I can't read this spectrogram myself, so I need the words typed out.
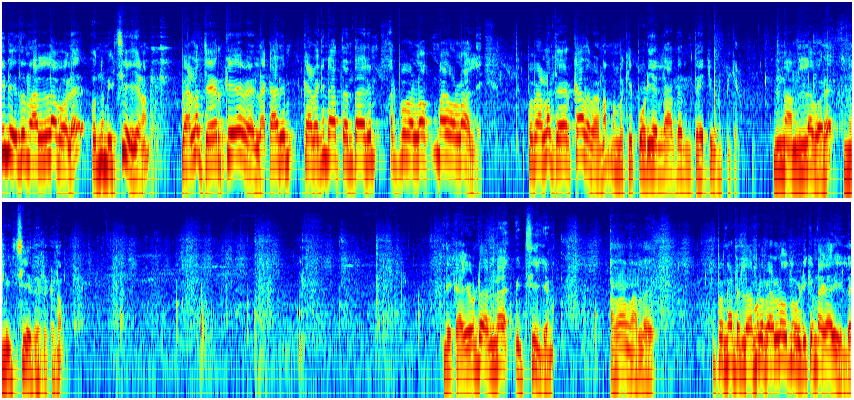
ഇനി ഇത് നല്ലപോലെ ഒന്ന് മിക്സ് ചെയ്യണം. വെള്ളം ചേർക്കുകയേ വേണ്ട. കാര്യം കിഴങ്ങിന്റെ അകത്ത് എന്തായാലും അല്പം വെള്ളമായ വെള്ളമല്ലേ അപ്പോൾ വെള്ളം ചേർക്കാതെ വേണം നമുക്ക് ഈ പൊടിയെല്ലാം അതൊന്ന് തേച്ച് പിടിപ്പിക്കണം. ഇത് നല്ലപോലെ ഒന്ന് മിക്സ് ചെയ്തെടുക്കണം. ഇത് കൈകൊണ്ട് തന്നെ മിക്സ് ചെയ്യണം. അതാണ് നല്ലത്. ഇപ്പം കണ്ടില്ല നമ്മൾ വെള്ളമൊന്നും ഒഴിക്കേണ്ട കാര്യമില്ല.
